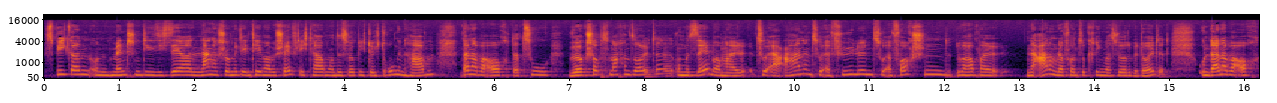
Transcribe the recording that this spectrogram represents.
Speakern und Menschen, die sich sehr lange schon mit dem Thema beschäftigt haben und es wirklich durchdrungen haben. Dann aber auch dazu Workshops machen sollte, um es selber mal zu erahnen, zu erfühlen, zu erforschen, überhaupt mal eine Ahnung davon zu kriegen, was Würde bedeutet. Und dann aber auch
